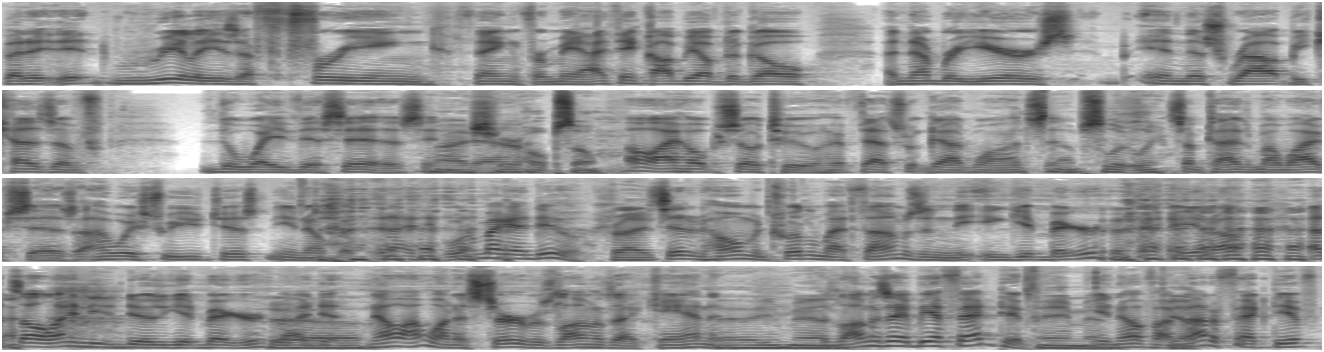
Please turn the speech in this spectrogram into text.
but it, it really is a freeing thing for me. I think I'll be able to go a number of years in this route because of the way this is. And, I sure uh, hope so. Oh, I hope so too. If that's what God wants, And Absolutely. Sometimes my wife says, "I wish we just, you know," but I think, what am I going to do? Right. Sit at home and twiddle my thumbs and, and get bigger? you know, that's all I need to do is get bigger. I did, no, I want to serve as long as I can, and Amen. as long as I be effective. Amen. You know, if I'm Yep. not effective.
